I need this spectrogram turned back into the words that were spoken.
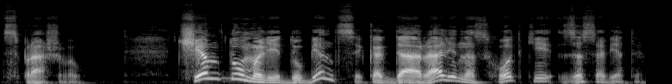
спрашивал. Чем думали дубенцы, когда орали на сходке за советы?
